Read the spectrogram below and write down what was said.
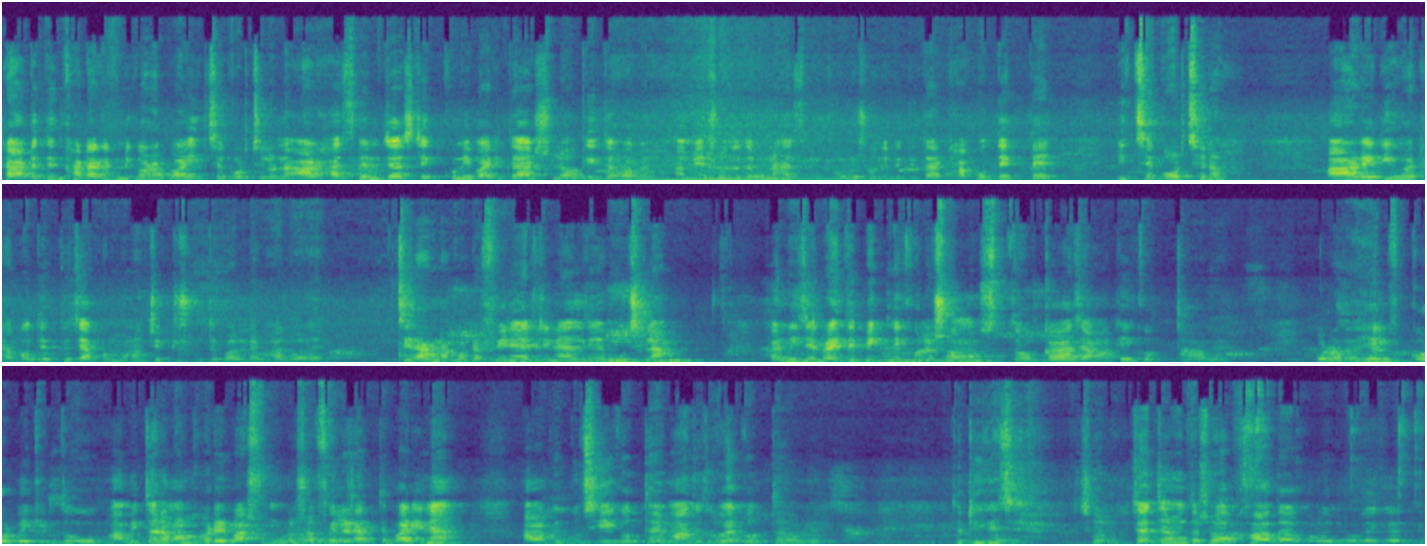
সারাটা দিন খাটাখাটনি করার পর ইচ্ছে করছিল না। আর হাজব্যান্ড জাস্ট এক্ষুনি বাড়িতে আসলো, দিতে হবে। আমি আর সন্ধে দেবো না হাজব্যান্ড বলব সন্ধে দিতে। আর ঠাকুর দেখতে ইচ্ছে করছে না। আর রেডি হয়ে ঠাকুর দেখতে যে এখন মনে হচ্ছে একটু শুতে পারলে ভালো হয়। রান্নাঘরটা ফিনাইল টিনাইল দিয়ে মুছলাম। আর নিজের বাড়িতে পিকনিক হলে সমস্ত কাজ আমাকেই করতে হবে। ওরা তো হেল্প করবে, কিন্তু আমি তো আর আমার ঘরের বাসনগুলো সব ফেলে রাখতে পারি না। আমাকে গুছিয়ে করতে হবে, মাঝে ধোয়া করতে হবে। তো ঠিক আছে, চলো, যার যার মতো সব খাওয়া দাওয়া করে চলে গেছে।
